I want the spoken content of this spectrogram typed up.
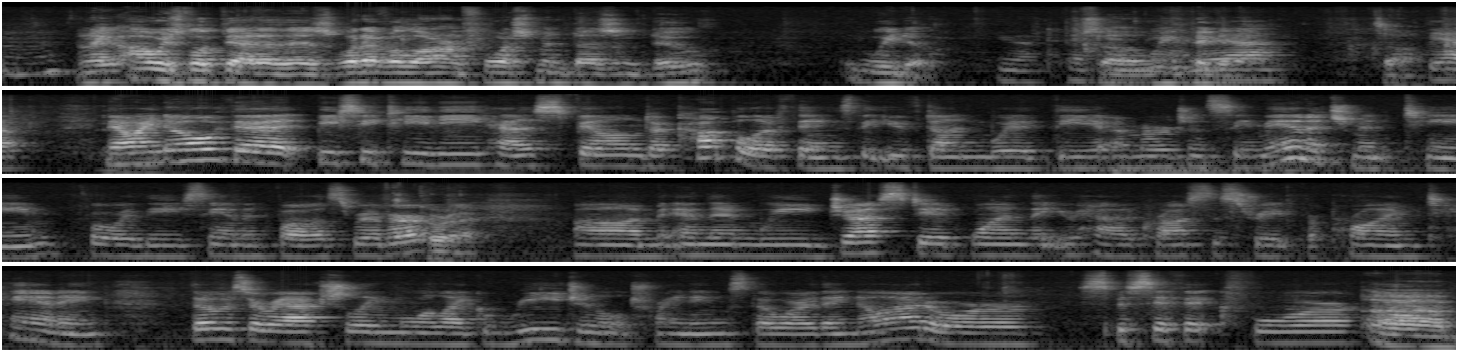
Mhm. And I always looked at it as whatever law enforcement doesn't do, we do, You have to pick so in we there, pick it yeah. up, so. Yeah. Now I know that BCTV has filmed a couple of things that you've done with the emergency management team for the Salmon Falls River. Correct. Um, and then we just did one that you had across the street for prime tanning. Those are actually more like regional trainings though, are they not? Or specific for, Uh,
